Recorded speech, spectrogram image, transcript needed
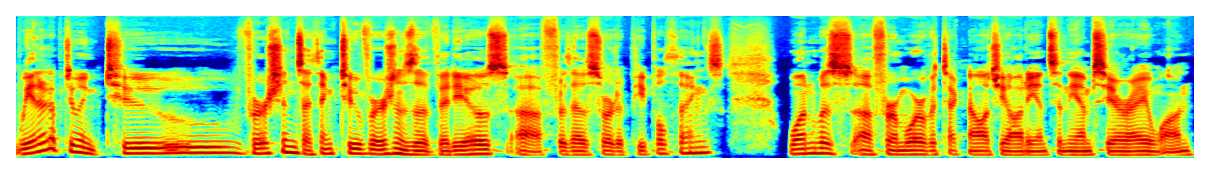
we ended up doing two versions i think two versions of the videos uh, for those sort of people things one was uh, for more of a technology audience in the mcra one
